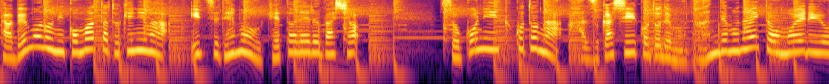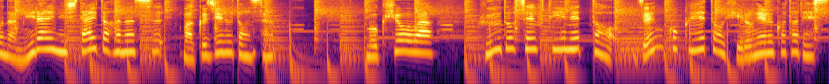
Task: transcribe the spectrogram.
食べ物に困った時にはいつでも受け取れる場所。そこに行くことが恥ずかしいことでも何でもないと思えるような未来にしたいと話すマクジルトンさん。目標はフードセーフティーネットを全国へと広げることです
